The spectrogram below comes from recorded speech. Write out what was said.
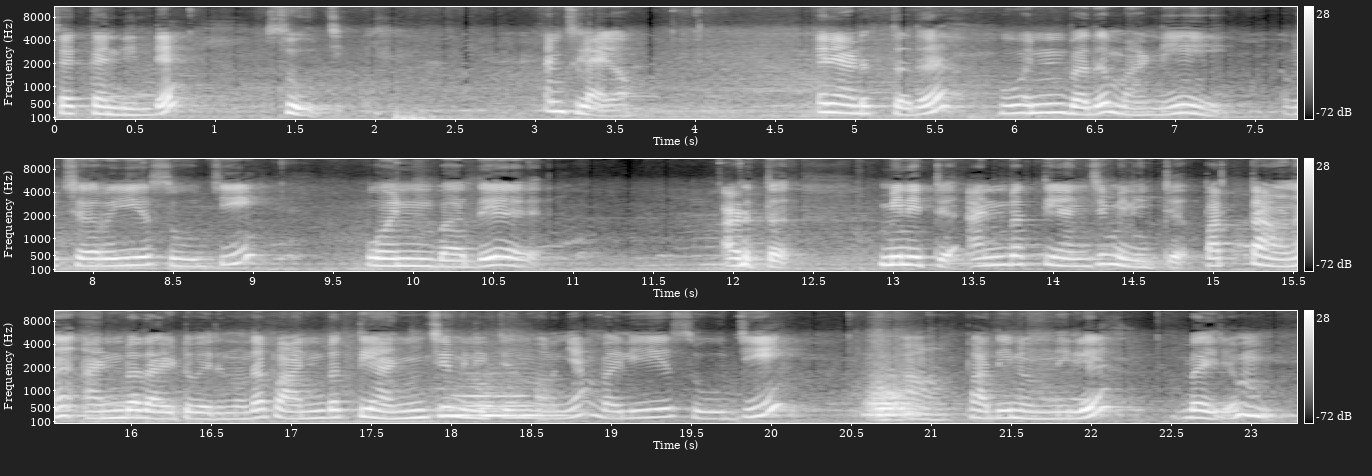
സെക്കൻഡിന്റെ സൂചി. മനസ്സിലായോ? ഇനി അടുത്തത് ഒൻപത് മണി. അപ്പോൾ ചെറിയ സൂചി ഒൻപത്. അടുത്ത് മിനിറ്റ് അൻപത്തി അഞ്ച് മിനിറ്റ്. പത്താണ് അൻപതായിട്ട് വരുന്നത്. അപ്പോൾ അൻപത്തി അഞ്ച് മിനിറ്റ് എന്ന് പറഞ്ഞാൽ വലിയ സൂചി ആ പതിനൊന്നിൽ വരും.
